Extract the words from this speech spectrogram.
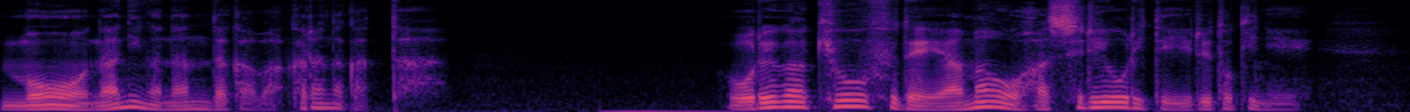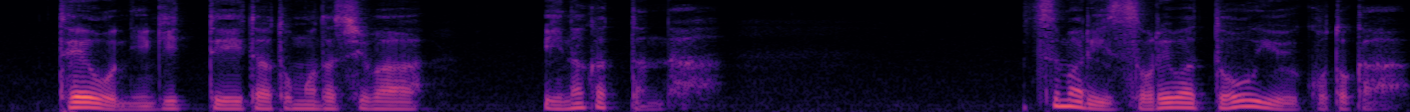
もう何が何だかわからなかった。俺が恐怖で山を走り降りている時に手を握っていた友達はいなかったんだ。つまりそれはどういうことか。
